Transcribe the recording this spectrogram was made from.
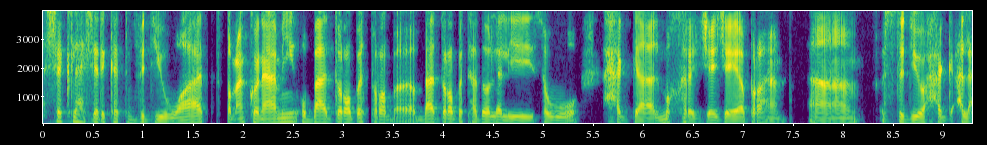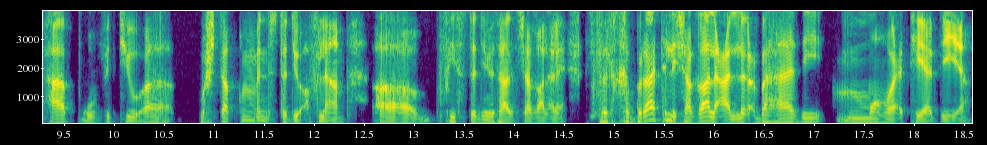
شكلها شركة فيديوهات. طبعا كونامي وباد روبوت رب... باد روبوت هذول اللي يسووا حق المخرج جي جي ابراهام استوديو حق ألعاب وفيديو آه مشتق من استوديو أفلام. آه وفي استوديو ثالث شغال عليه. فالخبرات اللي شغالة على اللعبة هذه مو هو اعتيادية.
